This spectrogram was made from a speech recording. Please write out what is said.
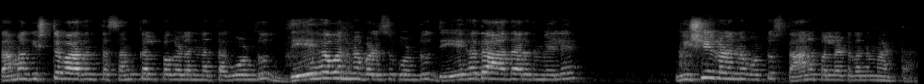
ತಮಗಿಷ್ಟವಾದಂಥ ಸಂಕಲ್ಪಗಳನ್ನ ತಗೊಂಡು, ದೇಹವನ್ನ ಬಳಸಿಕೊಂಡು, ದೇಹದ ಆಧಾರದ ಮೇಲೆ ವಿಷಯಗಳನ್ನು ಕೊಟ್ಟು ಸ್ಥಾನ ಪಲ್ಲಟವನ್ನು ಮಾಡ್ತಾರೆ.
